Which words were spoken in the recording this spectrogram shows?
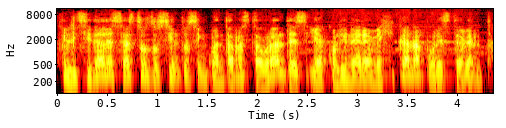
Felicidades a estos 250 restaurantes y a Culinaria Mexicana por este evento.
